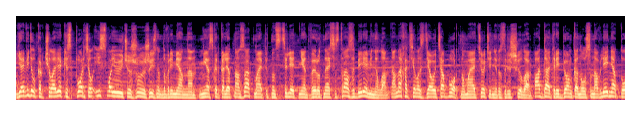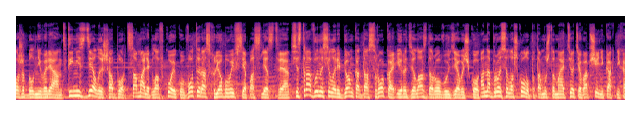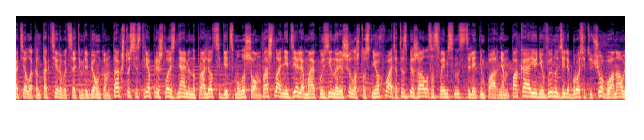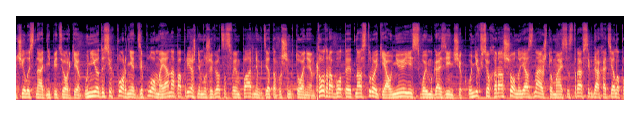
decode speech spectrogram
Я видел, как человек испортил и свою, и чужую жизнь одновременно. Несколько лет назад моя 15-летняя двоюродная сестра забеременела. Она хотела сделать аборт, но моя тетя не разрешила. Отдать ребенка на усыновление тоже был не вариант. Ты не сделаешь аборт, сама легла в койку, вот и расхлебывай все последствия. Сестра выносила ребенка до срока и родила здоровую девочку. Она бросила школу, потому что моя тетя вообще никак не хотела контактировать с этим ребенком. Так что сестре пришлось днями напролет сидеть с малышом. Прошла неделя, моя кузина решила, что с нее хватит, и сбежала со своим 17-летним парнем. Пока ее не вынудили бросить учебу, она училась на одни пятерки. У нее до сих пор нет диплома, и она по-прежнему живет со своим парнем где-то в Вашингтоне. Тот работает на стройке, а у нее есть свой магазинчик. У них все хорошо, но я знаю, что моя сестра всегда хотела поступить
